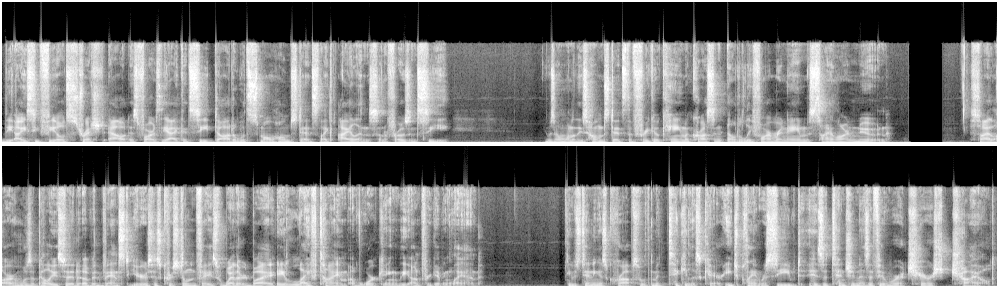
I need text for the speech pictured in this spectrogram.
The icy fields stretched out as far as the eye could see, dotted with small homesteads like islands on a frozen sea. It was on one of these homesteads that Frico came across an elderly farmer named Sylar Noon. Sylar was a Pellucid of advanced years, his crystalline face weathered by a lifetime of working the unforgiving land. He was tending his crops with meticulous care. Each plant received his attention as if it were a cherished child.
